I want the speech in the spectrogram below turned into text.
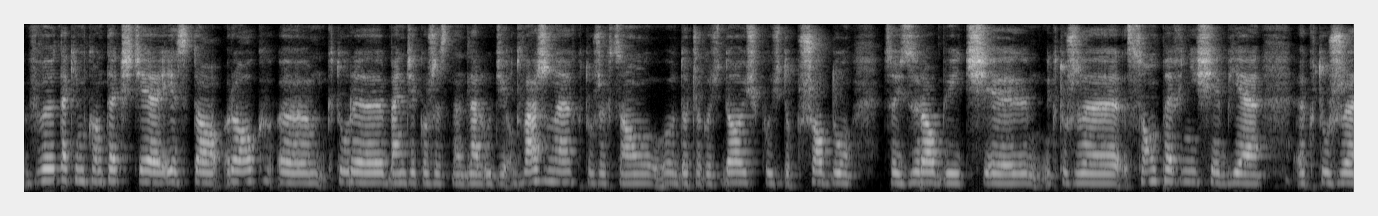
W takim kontekście jest to rok, em, który będzie korzystny dla ludzi odważnych, którzy chcą do czegoś dojść, pójść do przodu, coś zrobić, e, którzy są pewni siebie, którzy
